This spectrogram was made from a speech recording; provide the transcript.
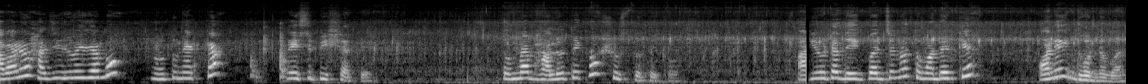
আবারও হাজির হয়ে যাব নতুন একটা রেসিপির সাথে। তোমরা ভালো থেকো, সুস্থ থেকো। ভিডিওটা দেখবার জন্য তোমাদেরকে অনেক ধন্যবাদ।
